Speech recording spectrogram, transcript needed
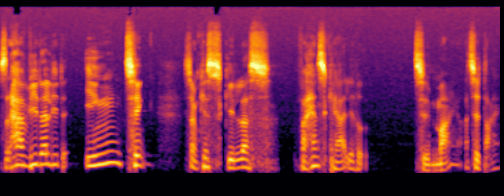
Så der er vidderligt ingenting, som kan skille os fra hans kærlighed til mig og til dig.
